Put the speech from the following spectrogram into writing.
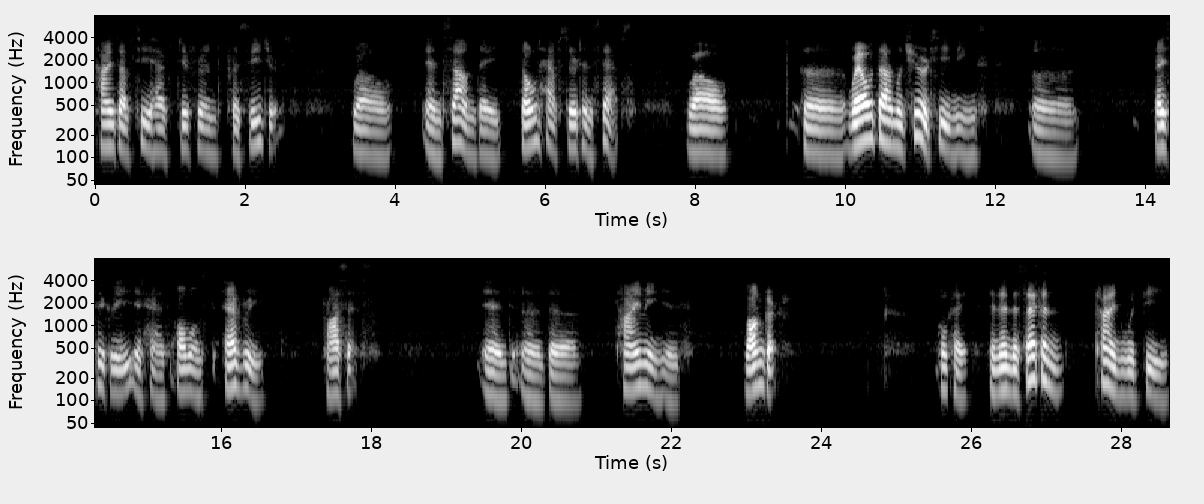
kinds of tea have different procedures. Well, and some they don't have certain steps. Well, uh, well done mature tea means uh, basically it has almost every process and uh, the timing is longer. Okay, and then the second kind would be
